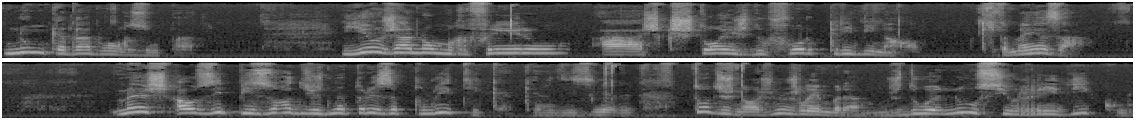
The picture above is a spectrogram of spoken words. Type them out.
Nunca dá bom resultado. E eu já não me refiro às questões do foro criminal, que também as há, mas aos episódios de natureza política. Quer dizer, todos nós nos lembramos do anúncio ridículo,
